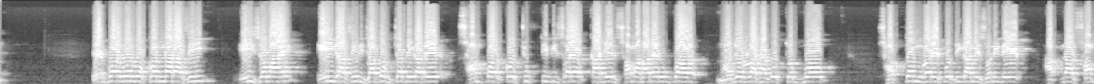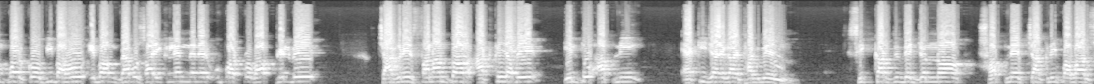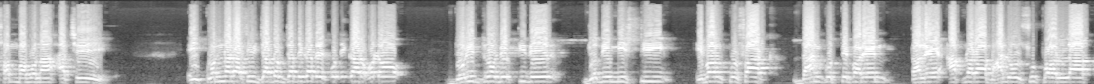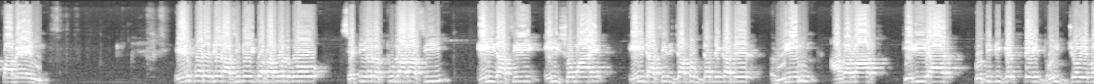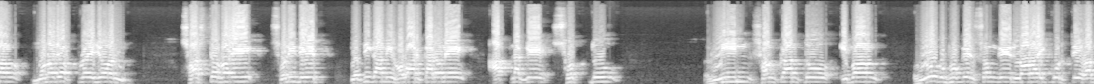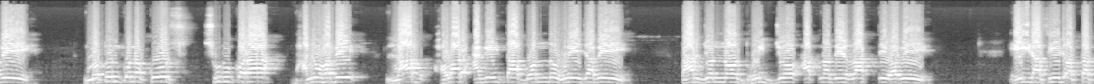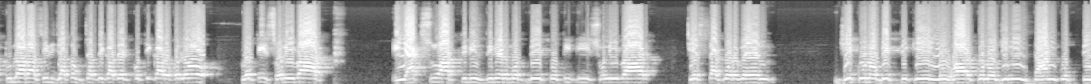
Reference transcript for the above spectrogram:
এরপর বলব কন্যা রাশি, এই সময় এই রাশির জাতক জাতিকাদের সম্পর্ক চুক্তি বিষয়ক কাজের সমাধানের উপর নজর রাখা কর্তব্য। সপ্তম ঘরে প্রতিগামী শনিদেব, আপনার সম্পর্ক, বিবাহ এবং ব্যবসায়িক লেনদেনের উপর প্রভাব ফেলবে। চাকরির স্থানান্তর আটকে যাবে, কিন্তু আপনি একই জায়গায় থাকবেন। শিক্ষার্থীদের জন্য স্বপ্নের চাকরি পাওয়ার সম্ভাবনা আছে। এই কন্যা রাশির জাতক জাতিকাদের প্রতিকার হল দরিদ্র ব্যক্তিদের যদি মিষ্টি এবং পোশাক দান করতে পারেন, তাহলে আপনারা ভালো সুফল লাভ পাবেন। এরপরে যে রাশিটির কথা বলব, সেটি হলো তুলা রাশি। এই রাশি, এই সময় এই রাশির জাতক জাতিকাদের ঋণ, আদালত, কেরিয়ার প্রতিটি ক্ষেত্রেই ধৈর্য এবং মনোযোগ প্রয়োজন। ষষ্ঠ ঘরে শনিদেব প্রতিগামী হওয়ার কারণে আপনাকে শত্রু, ঋণ সংক্রান্ত এবং রোগ ভোগের সঙ্গে লড়াই করতে হবে। নতুন কোনো কোর্স শুরু করা ভালো হবে, লাভ হওয়ার আগেই তা বন্ধ হয়ে যাবে। তার জন্য ধৈর্য আপনাদের রাখতে হবে। এই রাশির অর্থাৎ তুলা রাশির জাতক জাতিকাদের প্রতিকার হলো প্রতি শনিবার এই একশো আটত্রিশ দিনের মধ্যে প্রতিটি শনিবার চেষ্টা করবেন যে কোনো ব্যক্তিকে লোহার কোনো জিনিস দান করতে।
